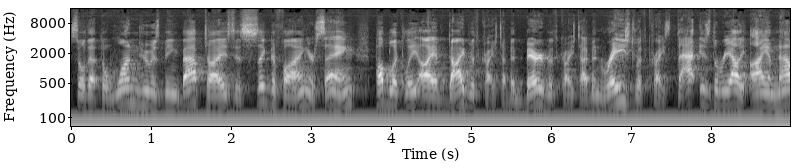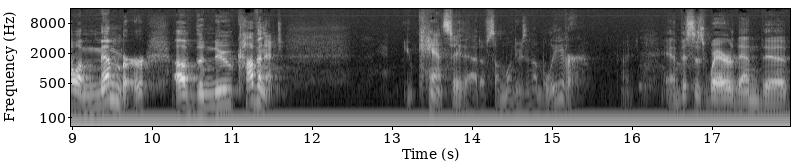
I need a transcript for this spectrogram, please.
so that the one who is being baptized is signifying or saying publicly, I have died with Christ, I've been buried with Christ, I've been raised with Christ. That is the reality. I am now a member of the new covenant. You can't say that of someone who's an unbeliever. And this is where then the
